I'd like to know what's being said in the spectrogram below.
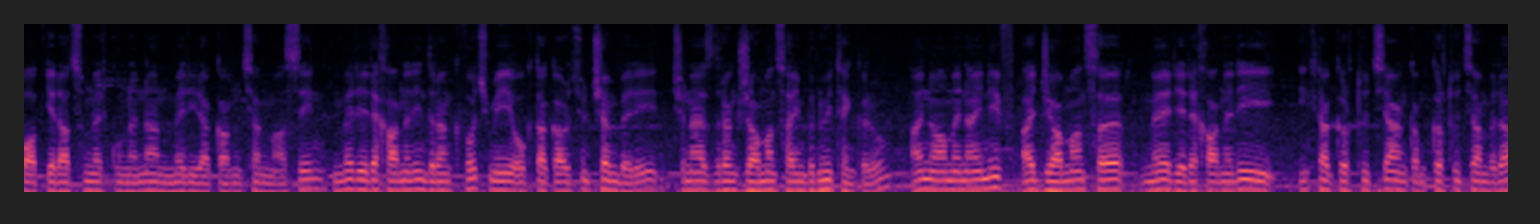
պատկերացումներ կունենան մեր իրականության մասին։ Մեր երեխաներին դրանք ոչ մի օգտակարություն չեն բերի, չնայած դրանք ժամանցային բնույթ են կրում։ Այնուամենայնիվ այդ ժամանցը մեր երեխաների ինքնակրթության կամ կրթության վրա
